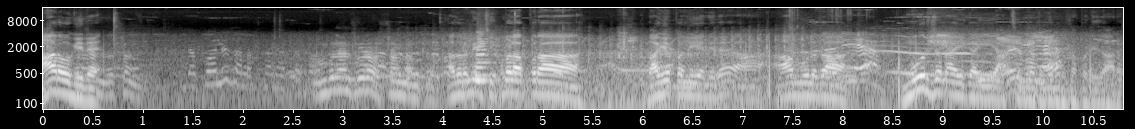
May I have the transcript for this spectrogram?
ಹಾರೋಗಿದೆ ಅದರಲ್ಲಿ ಚಿಕ್ಕಬಳ್ಳಾಪುರ ಬಾಗೇಪಲ್ಲಿ ಏನಿದೆ ಆ ಮೂಲದ ಮೂರು ಜನ ಈಗ ಈ ಆಕ್ಸಿಡೆಂಟ್ ಮೃತಪಟ್ಟಿದ್ದಾರೆ.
